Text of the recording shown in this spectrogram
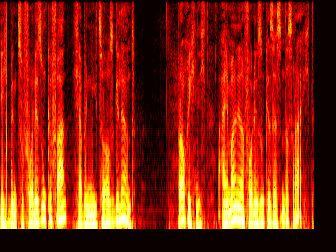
Ich bin zur Vorlesung gefahren. Ich habe nie zu Hause gelernt. Brauche ich nicht. Einmal in der Vorlesung gesessen, das reicht.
